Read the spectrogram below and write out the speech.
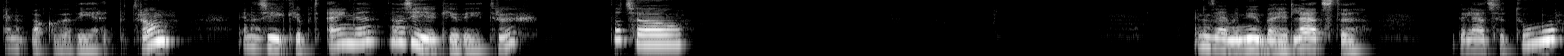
En dan pakken we weer het patroon en dan zie ik je op het einde dan zie ik je weer terug. Tot zo. En dan zijn we nu bij het laatste de laatste toer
